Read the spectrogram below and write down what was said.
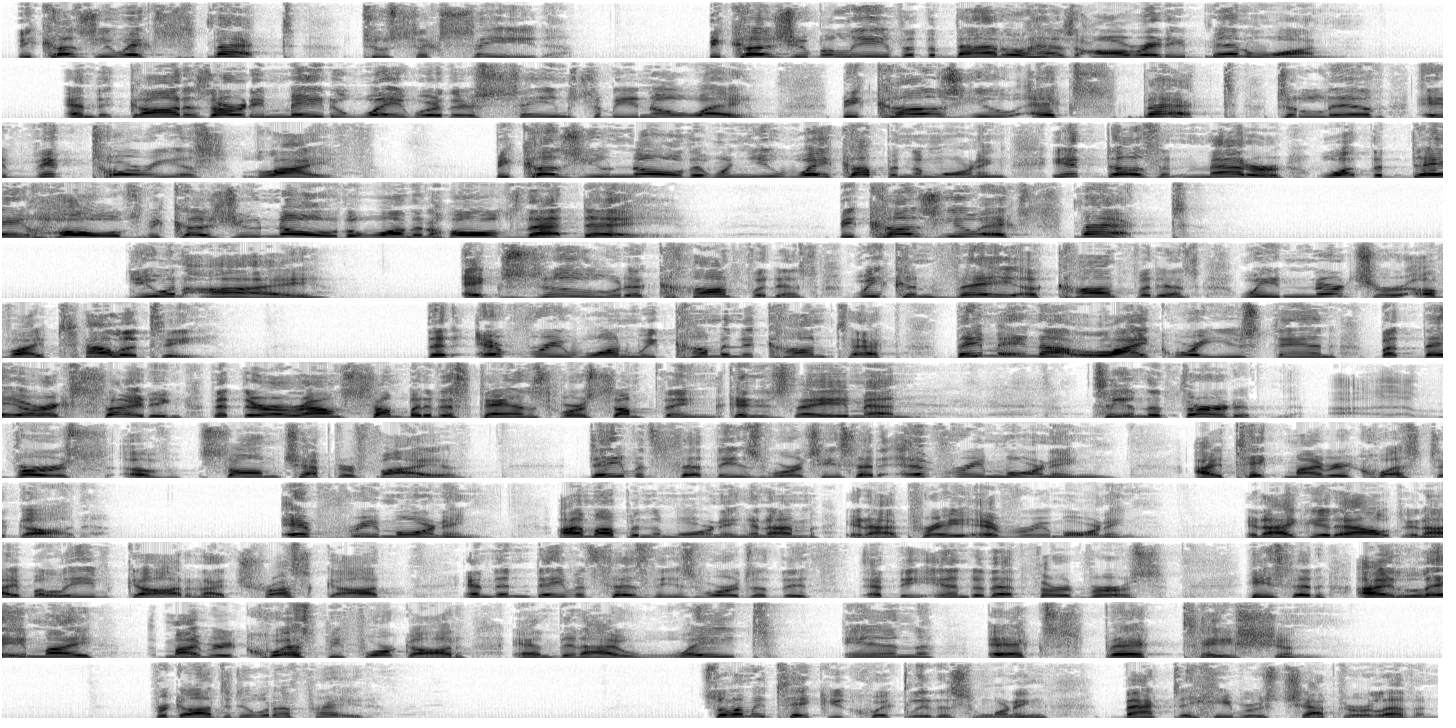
Because you expect to succeed. Because you believe that the battle has already been won. And that God has already made a way where there seems to be no way. Because you expect to live a victorious life because you know that when you wake up in the morning, it doesn't matter what the day holds because you know the one that holds that day. Because you expect. You and I exude a confidence. We convey a confidence. We nurture a vitality that everyone we come into contact, they may not like where you stand, but they are exciting that they're around somebody that stands for something. Can you say amen? See, in the third uh, verse of Psalm chapter 5, David said these words. He said, Every morning I take my request to God. Every morning. I'm up in the morning and I'm and I pray every morning. And I get out and I believe God and I trust God and then David says these words at the, at the end of that third verse. He said, I lay my, my request before God and then I wait in expectation for God to do what I've prayed. So let me take you quickly this morning back to Hebrews chapter 11.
